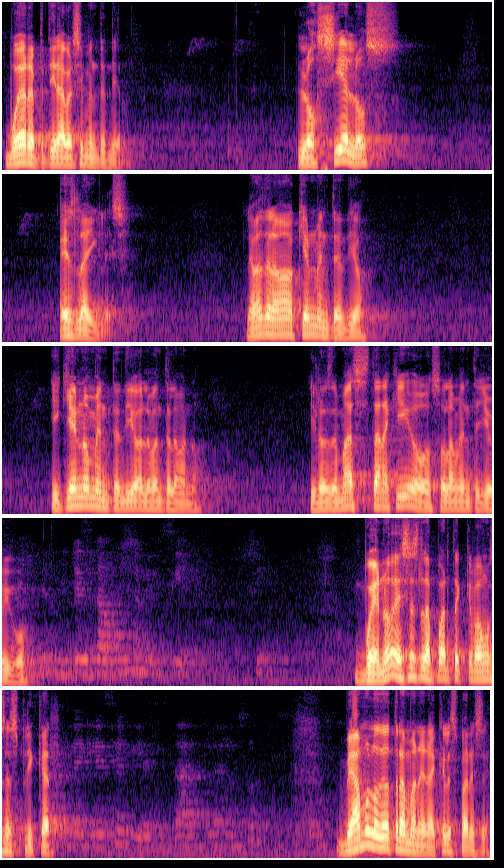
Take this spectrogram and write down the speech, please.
Voy a repetir a ver si me entendieron. Los cielos es la iglesia. Levante la mano, ¿quién me entendió? ¿Y quién no me entendió? Levante la mano. ¿Y los demás están aquí o solamente yo vivo? Estamos en el cielo. ¿sí? Bueno, esa es la parte que vamos a explicar. Veámoslo de otra manera, ¿qué les parece?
